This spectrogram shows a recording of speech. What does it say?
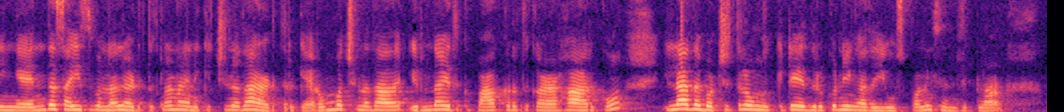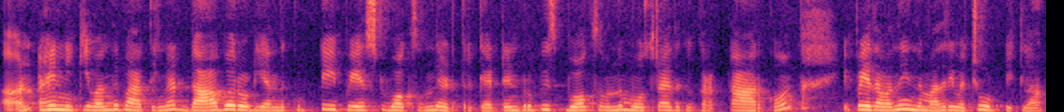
நீங்கள் எந்த சைஸ் வேணாலும் எடுத்துக்கலாம். நான் இன்றைக்கி சின்னதாக எடுத்திருக்கேன். ரொம்ப சின்னதாக இருந்தால் இதுக்கு பார்க்குறதுக்கு அழகாக இருக்கும். இல்லாத பட்சத்தில் உங்ககிட்ட எது நீங்கள் அதை யூஸ் பண்ணி செஞ்சுக்கலாம். நான் இன்றைக்கி வந்து பார்த்தீங்கன்னா டாபருடைய அந்த குட்டி பேஸ்ட் பாக்ஸ் வந்து எடுத்திருக்கேன். டென் ருபீஸ் பாக்ஸ் வந்து மோஸ்ட்டாக இதுக்கு கரெக்டாக இருக்கும். இப்போ இதை வந்து இந்த மாதிரி வச்சு ஒட்டிக்கலாம்.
